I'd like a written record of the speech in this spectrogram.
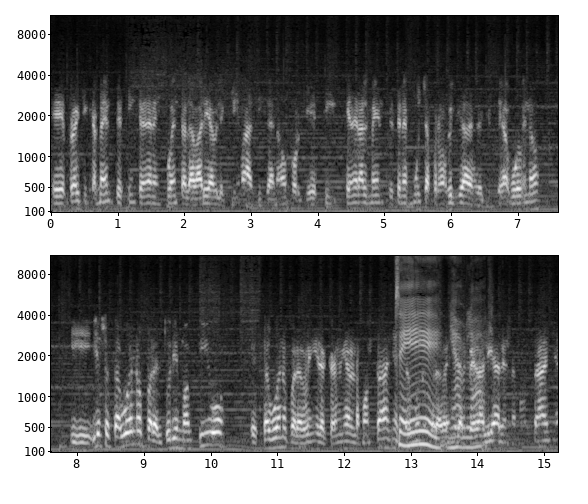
eh, prácticamente sin tener en cuenta la variable climática, ¿no? Porque si generalmente tenés muchas probabilidades de que sea bueno y, eso está bueno para el turismo activo, está bueno para venir a caminar en la montaña, está bueno para venir a pedalear en la montaña.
